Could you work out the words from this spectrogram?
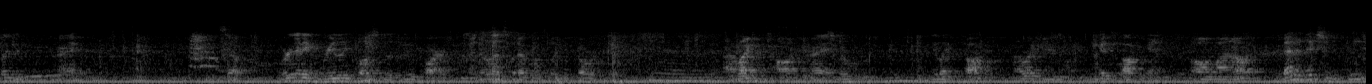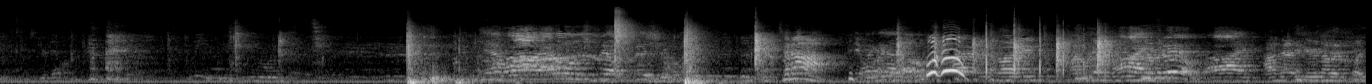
Thank you. Alright. So, we're getting really close to the food part. I know that's what everyone's looking forward to. I like to talk. Alright. You like to talk? I like you. You get to talk again. Oh, my God. Benediction, please, Mr. Dillon. Please, we see you. Yeah, wow, I don't want to feel official. It worked. Everybody, I'm gonna do you another, failed. Aye. I'm gonna do another quick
